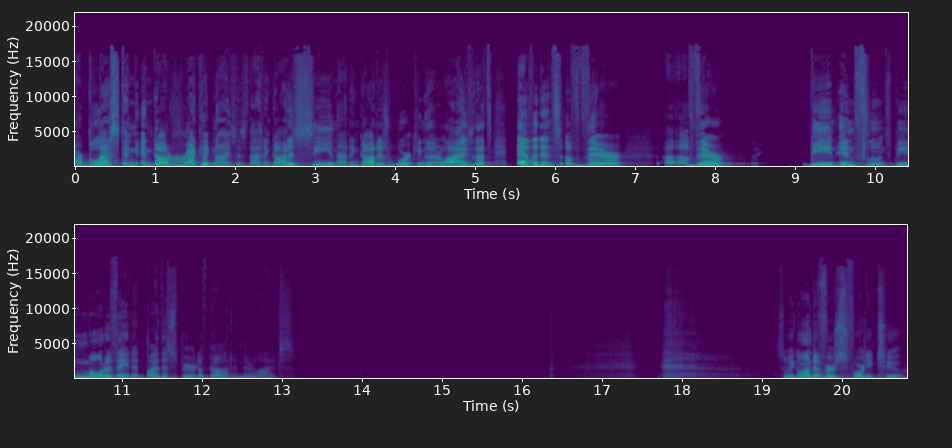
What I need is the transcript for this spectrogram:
are blessed, and, and God recognizes that, and God is seeing that, and God is working in their lives. That's evidence of their, of their being influenced, being motivated by the Spirit of God in their lives. So we go on to verse 42.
